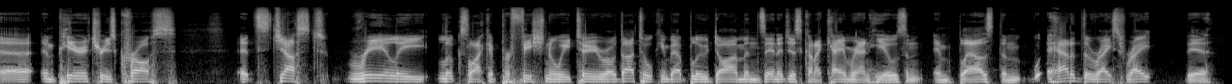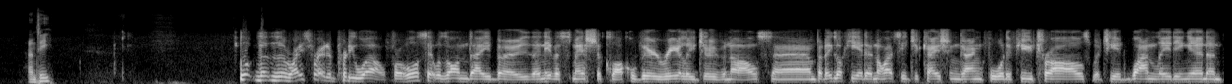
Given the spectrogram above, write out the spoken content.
uh, Imperatriz Cross. It's just really looks like a professional E2 year old. They're talking about blue diamonds, and it just kind of came around heels and, and bloused them. How did the race rate there, Hunty? Look, the, the, race rated pretty well for a horse that was on debut. They never smashed the clock, or very rarely juveniles. Um, but look, he had a nice education going forward, a few trials, which he had one leading in, and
